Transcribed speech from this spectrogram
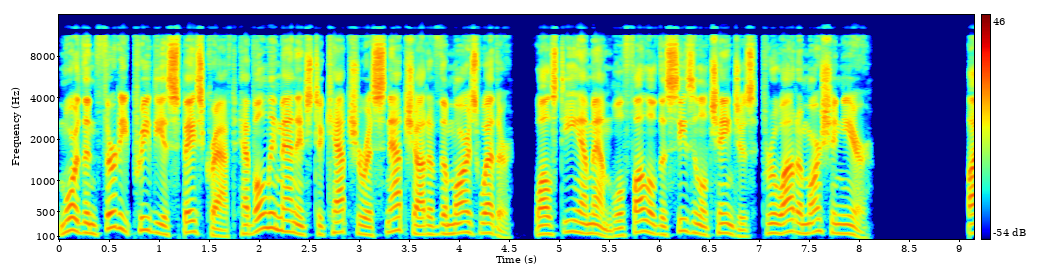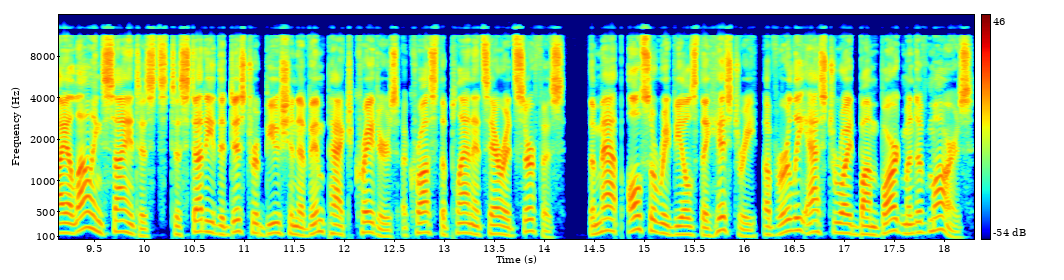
More than 30 previous spacecraft have only managed to capture a snapshot of the Mars weather, whilst EMM will follow the seasonal changes throughout a Martian year. By allowing scientists to study the distribution of impact craters across the planet's arid surface, the map also reveals the history of early asteroid bombardment of Mars.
